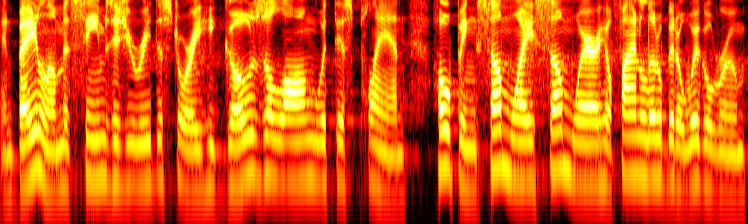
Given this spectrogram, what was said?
And Balaam, it seems as you read the story, he goes along with this plan, hoping some way, somewhere, he'll find a little bit of wiggle room.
